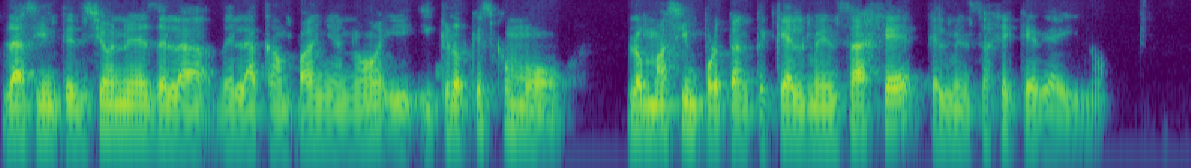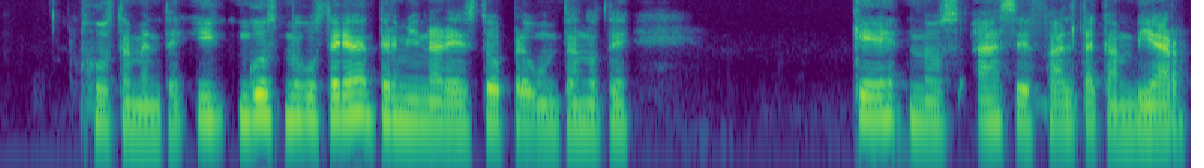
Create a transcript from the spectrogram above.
las intenciones de la, de la campaña, ¿no? Y, y, creo que es como lo más importante, que el mensaje, que el mensaje quede ahí, ¿no? Justamente. Y Gus, me gustaría terminar esto preguntándote, ¿qué nos hace falta cambiar?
